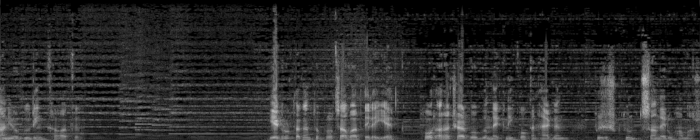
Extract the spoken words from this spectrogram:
Դանիո Գուրին քաղաքը։ Երկրորդական դպրոց ավարտել է յետք, հոր առաջարկով մեկնի Կոպենհագեն բժշկություն ուսանելու համար։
